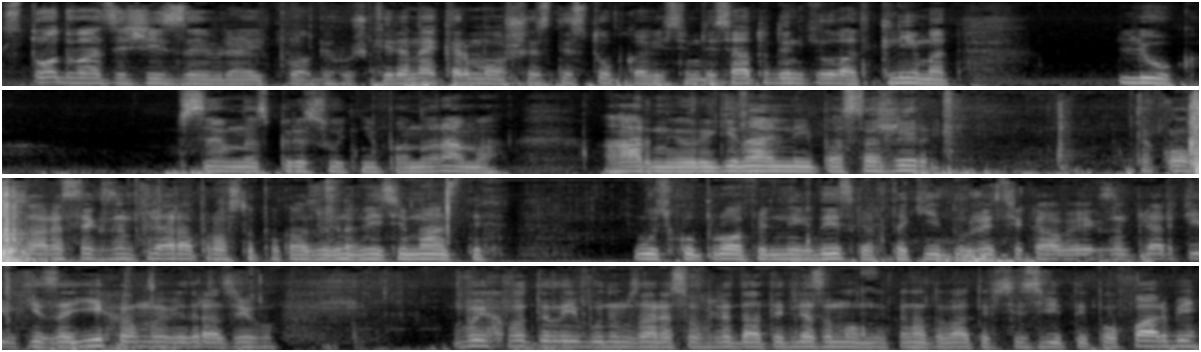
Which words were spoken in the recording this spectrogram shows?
126 заявляють пробігу. Шкіряне кермо, 6 ступка, 81 кВт, клімат, люк. Все в нас присутні, панорама. Гарний оригінальний пасажир. Такого зараз екземпляра просто показую на 18 вузькопрофільних дисках. Такий дуже цікавий екземпляр. Тільки заїхав, ми відразу його вихватили і будемо зараз оглядати для замовника, надавати всі звіти по фарбі,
